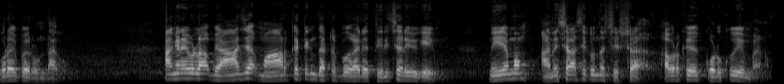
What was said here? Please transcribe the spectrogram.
കുറേ പേരുണ്ടാകും. അങ്ങനെയുള്ള വ്യാജ മാർക്കറ്റിംഗ് തട്ടിപ്പുകാരെ തിരിച്ചറിയുകയും നിയമം അനുശാസിക്കുന്ന ശിക്ഷ അവർക്ക് കൊടുക്കുകയും വേണം.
